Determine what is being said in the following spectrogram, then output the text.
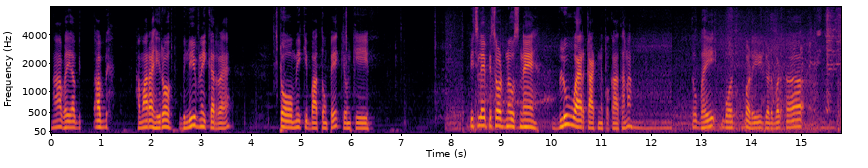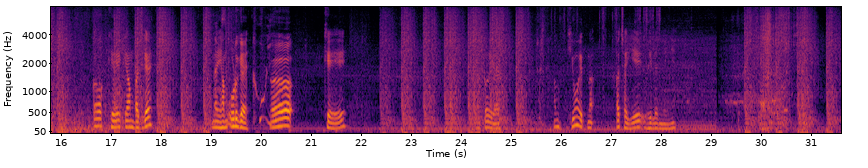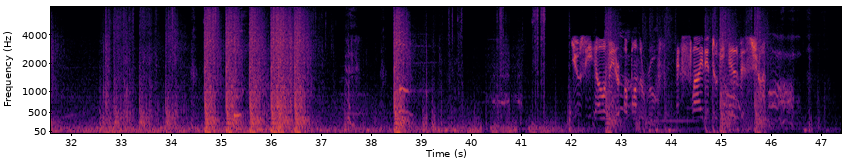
हाँ भाई अब अब हमारा hero believe नहीं कर रहा है Tommy की बातों पे क्योंकि पिछले एपिसोड में उसने ब्लू वायर काटने को कहा था ना तो भाई बहुत बड़ी गड़बड़ ओके क्या हम बच गए नहीं हम उड़ गए ओके हटो यार हम क्यों इतना अच्छा ये विलन नहीं है।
